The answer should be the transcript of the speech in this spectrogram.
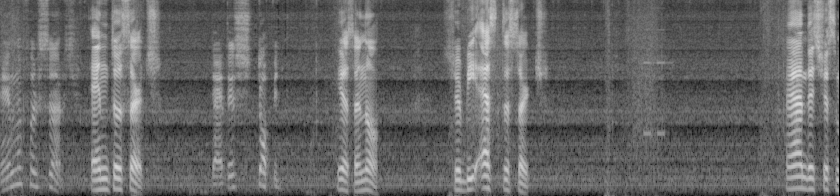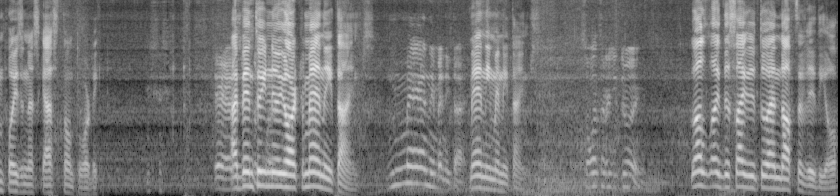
N for search. N to search. That is stupid. Yes, I know. Should be S to search. And it's just some poisonous gas, don't worry. Yeah, I've been to New York many times. Many, many times. Many, many times. So what are you doing? Well, I decided to end off the video.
